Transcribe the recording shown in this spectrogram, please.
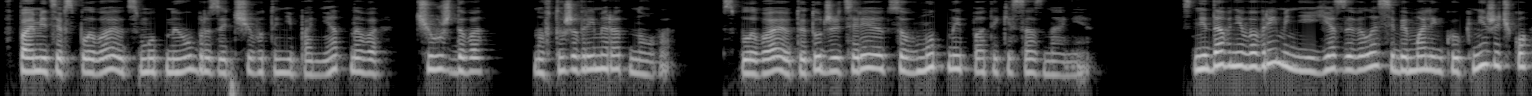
В памяти всплывают смутные образы чего-то непонятного, чуждого, но в то же время родного. Всплывают и тут же теряются в мутной патоке сознания. С недавнего времени я завела себе маленькую книжечку,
